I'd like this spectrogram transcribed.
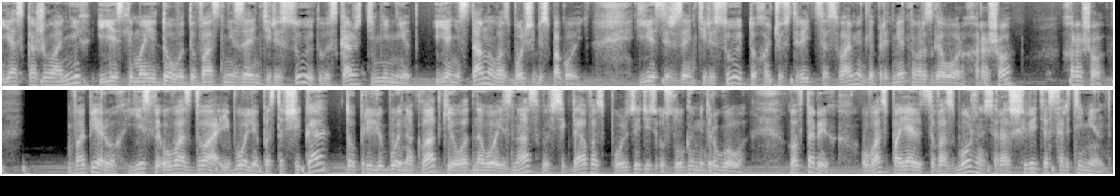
Я скажу о них, и если мои доводы вас не заинтересуют, вы скажете мне нет, и я не стану вас больше беспокоить. Если же заинтересует, то хочу встретиться с вами для предметного разговора, хорошо? Хорошо. Во-первых, если у вас два и более поставщика, то при любой накладке у одного из нас вы всегда воспользуетесь услугами другого. Во-вторых, у вас появится возможность расширить ассортимент,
